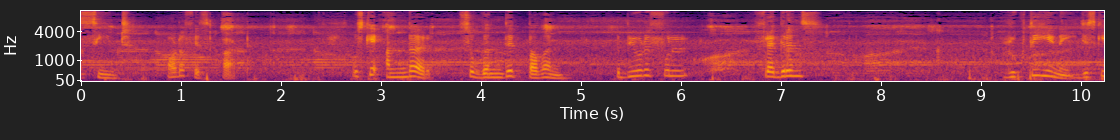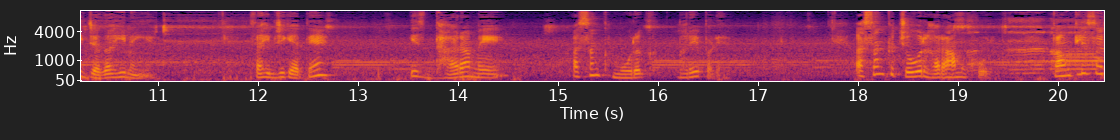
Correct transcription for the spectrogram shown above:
sieved out of his heart उसके अंदर सुगंधित पवन द ब्यूटिफुल फ्रेग्रेंस रुकती ही नहीं, जिसकी जगह ही नहीं है। साहिब जी कहते हैं, इस धारा में असंख्य मूर्ख भरे पड़े असंख्य चोर, हराम खोर। Countless are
